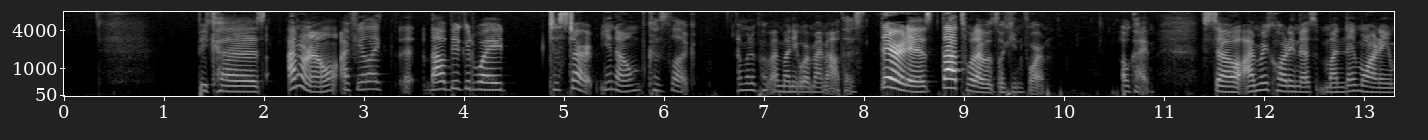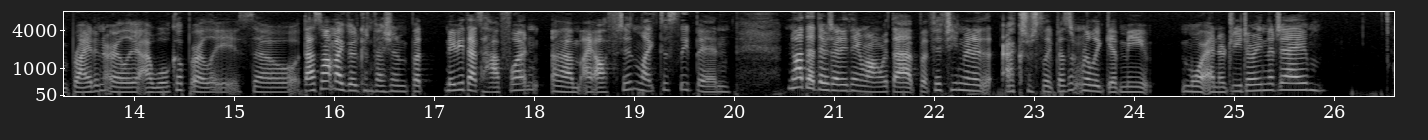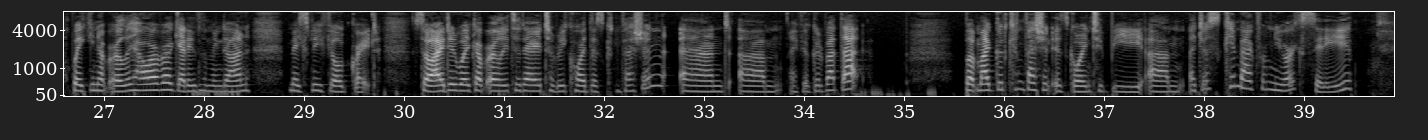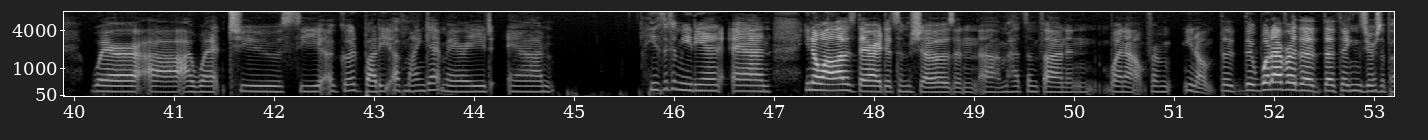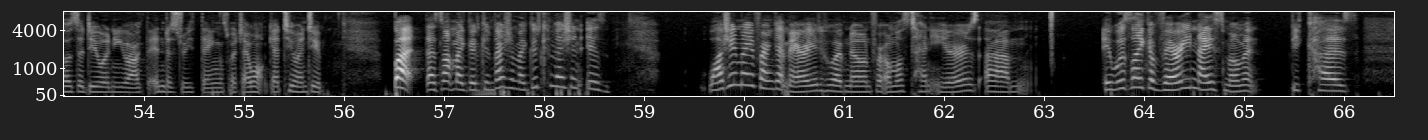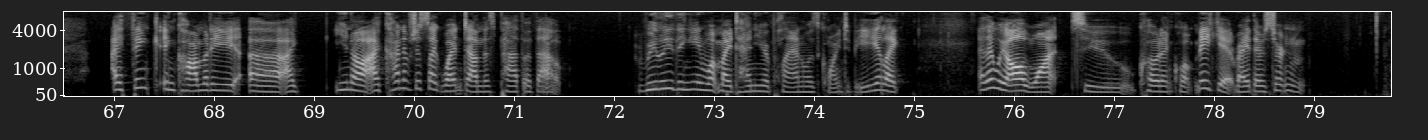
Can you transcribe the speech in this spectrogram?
because I don't know. I feel like that would be a good way to start, you know, because look, I'm going to put my money where my mouth is. There it is. That's what I was looking for. Okay. So I'm recording this Monday morning, bright and early. I woke up early. So that's not my good confession, but maybe that's half one. Um, I often like to sleep in. Not that there's anything wrong with that, but 15 minutes extra sleep doesn't really give me more energy during the day. Waking up early, however, getting something done makes me feel great. So I did wake up early today to record this confession, and um, I feel good about that. But my good confession is going to be um, I just came back from New York City where uh, I went to see a good buddy of mine get married, and he's a comedian. And you know, while I was there, I did some shows and um, had some fun and went out from you know the the whatever the the things you're supposed to do in New York, the industry things, which I won't get too into. But that's not my good confession. My good confession is watching my friend get married, who I've known for almost 10 years. Um, it was like a very nice moment because I think in comedy, uh, I, you know, I kind of just like went down this path without really thinking what my 10 year plan was going to be. Like, I think we all want to quote unquote make it, right? There's certain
